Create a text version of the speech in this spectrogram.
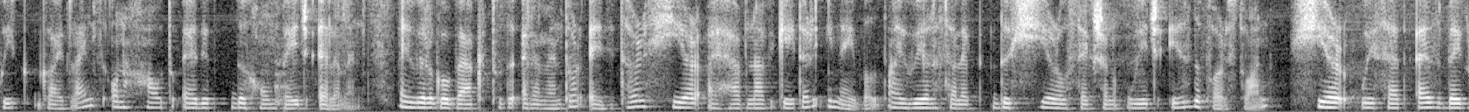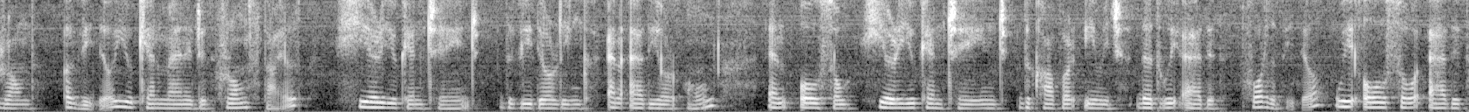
quick guidelines on how to edit the homepage elements. I will go back to the Elementor editor. Here I have Navigator enabled. I will select the hero section, which is the first one. Here we set as background a video. You can manage it from style. Here you can change the video link and add your own and also here you can change the cover image that we added for the video. We also added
